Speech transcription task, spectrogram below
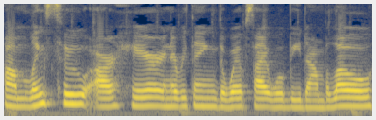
Um, links to our hair and everything, the website will be down below.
